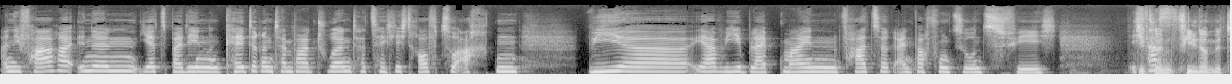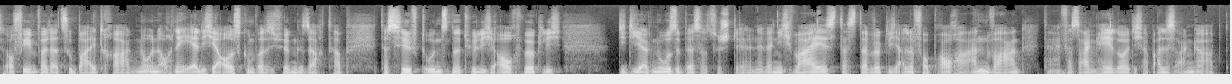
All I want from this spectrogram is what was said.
an die FahrerInnen, jetzt bei den kälteren Temperaturen tatsächlich darauf zu achten, wie, ja, wie bleibt mein Fahrzeug einfach funktionsfähig. Ich die können viel damit auf jeden Fall dazu beitragen. Ne? Und auch eine ehrliche Auskunft, was ich vorhin gesagt habe. Das hilft uns natürlich auch wirklich, die Diagnose besser zu stellen. Ne? Wenn ich weiß, dass da wirklich alle Verbraucher an waren, dann einfach sagen, hey Leute, ich habe alles angehabt.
